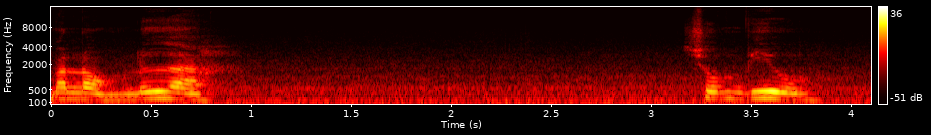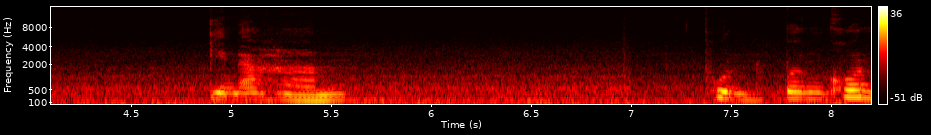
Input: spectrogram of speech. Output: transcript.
มาล่องเรือ ชมวิว กินอาหาร พุ่นเบิงคน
